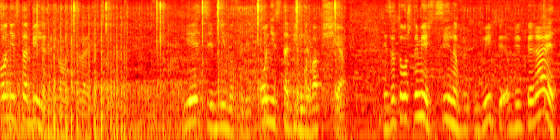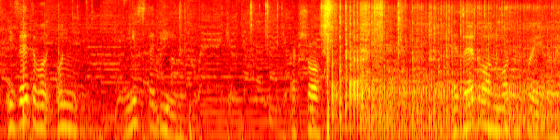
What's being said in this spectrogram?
Он нестабильный, хочу вам сказать. Есть минусы. Он нестабильный вообще. Из-за того, что меч сильно вы- выпи- выпирает, из-за этого он нестабильный. Так что из-за этого он может проигрывать.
